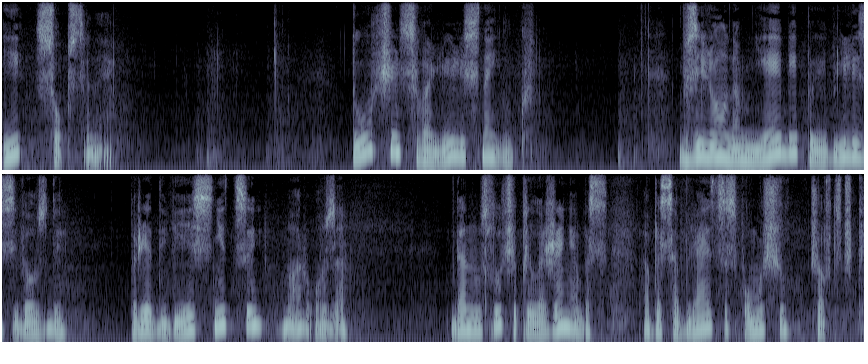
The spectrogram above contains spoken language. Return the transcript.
и собственное. Тучи свалились на юг. В зеленом небе появились звезды, предвестницы мороза. В данном случае приложение обос... обособляется с помощью черточки.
